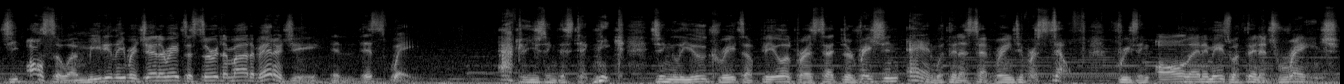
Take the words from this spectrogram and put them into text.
She also immediately regenerates a certain amount of energy in this way. After using this technique, Jing Liu creates a field for a set duration and within a set range of herself, freezing all enemies within its range.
